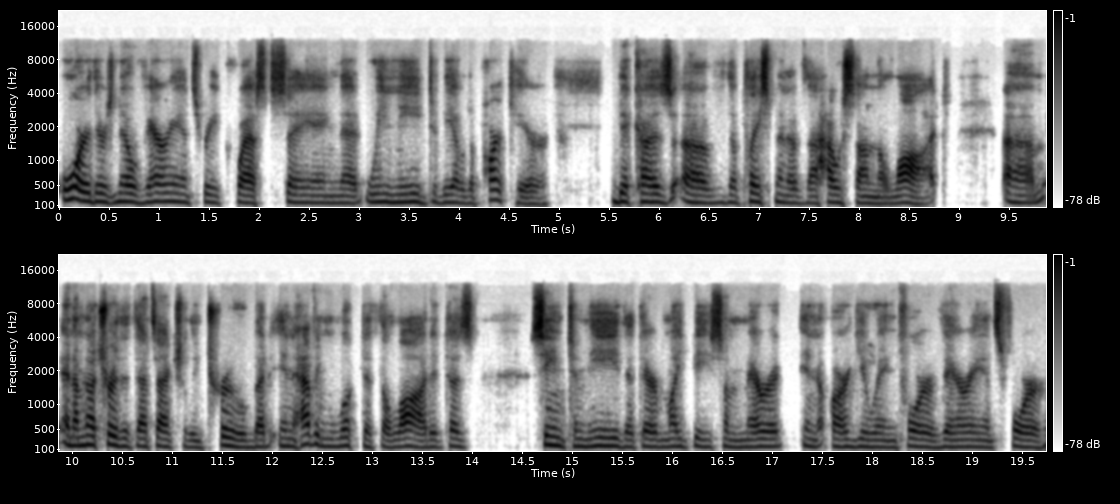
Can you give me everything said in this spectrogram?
or there's no variance request saying that we need to be able to park here because of the placement of the house on the lot. Um, and I'm not sure that that's actually true, but in having looked at the lot, it does seem to me that there might be some merit in arguing for a variance for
